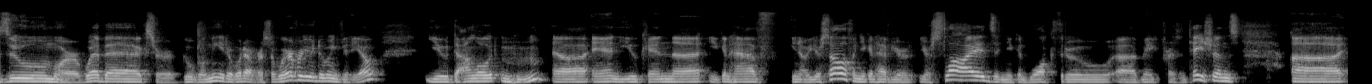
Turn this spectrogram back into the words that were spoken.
Zoom or WebEx or Google Meet or whatever. So wherever you're doing video, you download mm-hmm, uh, and you can uh, you can have you know yourself and you can have your your slides and you can walk through uh, make presentations uh,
